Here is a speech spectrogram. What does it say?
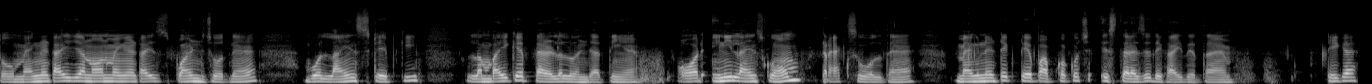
तो मैग्नेटाइज या नॉन मैग्नेटाइज पॉइंट जो होते हैं वो लाइन्स टेप की लंबाई के पैरेलल बन जाती हैं। और इन्हीं लाइंस को हम ट्रैक्स बोलते हैं। मैग्नेटिक टेप आपका कुछ इस तरह से दिखाई देता है। ठीक है?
